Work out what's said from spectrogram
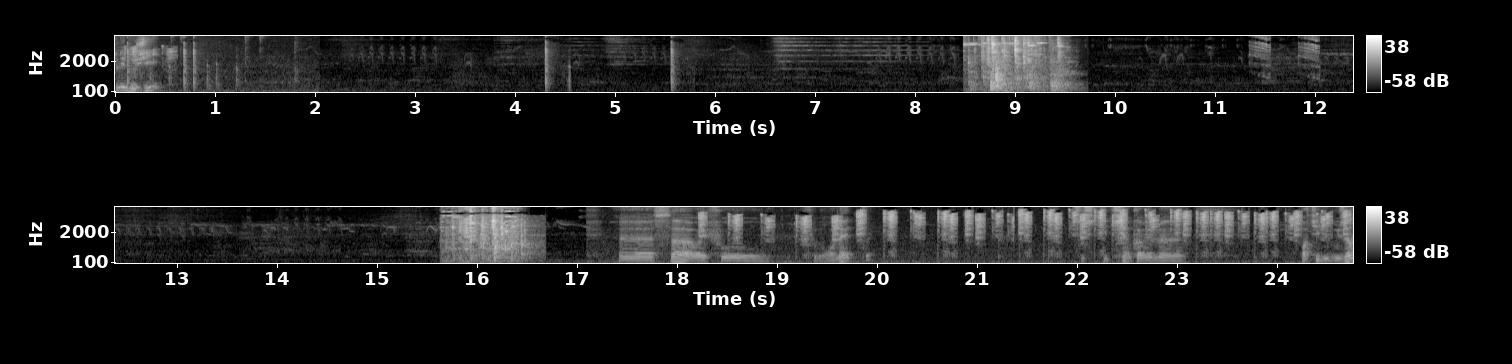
Les bougies. Euh, ça, ouais, il faut, faut, le remettre. C'est ce qui tient quand même euh, partie du bousin.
